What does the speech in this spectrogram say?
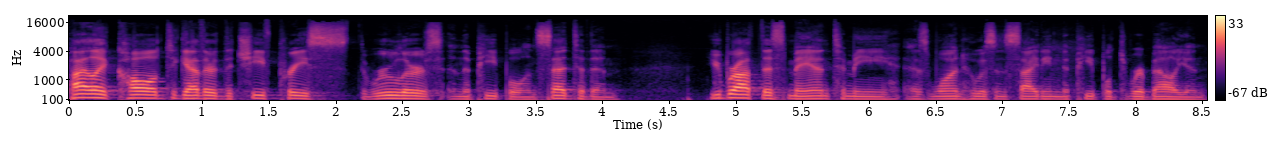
Pilate called together the chief priests, the rulers, and the people, and said to them, You brought this man to me as one who is inciting the people to rebellion.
